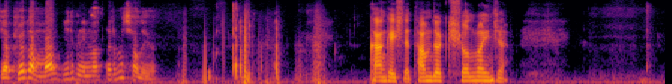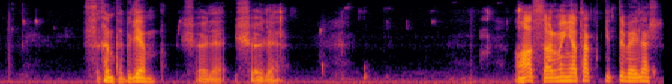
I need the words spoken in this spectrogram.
Yapıyor da mal gelip elmaslarımı çalıyor. Kanka işte tam dört kişi olmayınca sıkıntı biliyorum. Şöyle şöyle. Aha sarının yatak gitti beyler.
